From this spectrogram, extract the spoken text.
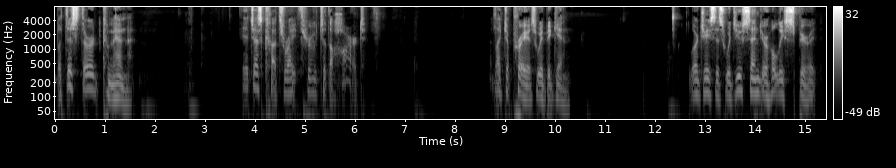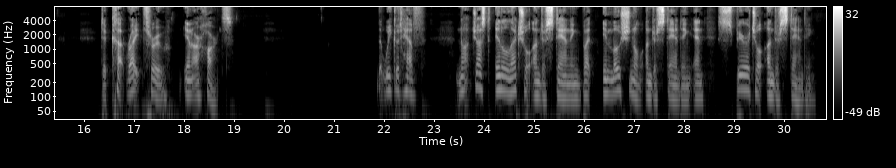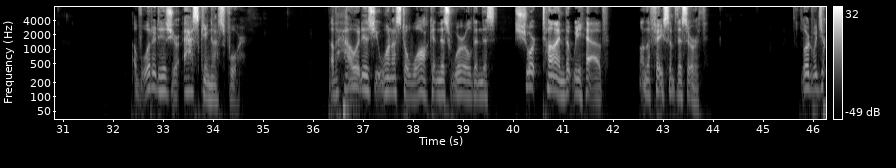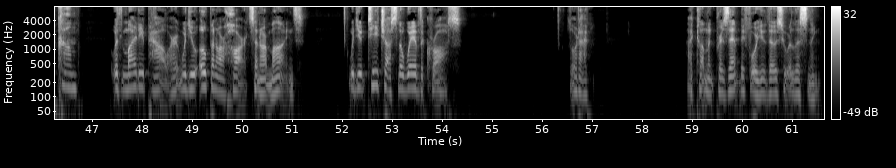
But this third commandment, it just cuts right through to the heart. I'd like to pray as we begin. Lord Jesus, would you send your Holy Spirit to cut right through in our hearts? That we could have not just intellectual understanding, but emotional understanding and spiritual understanding of what it is you're asking us for, of how it is you want us to walk in this world in this short time that we have on the face of this earth. Lord, would you come with mighty power? And would you open our hearts and our minds? Would you teach us the way of the cross? Lord, I, I come and present before you those who are listening.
